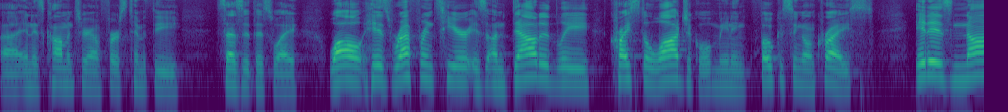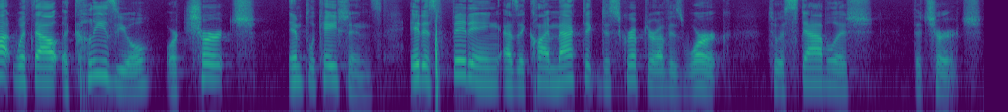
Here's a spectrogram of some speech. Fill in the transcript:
uh, in his commentary on 1 Timothy, says it this way While his reference here is undoubtedly Christological, meaning focusing on Christ, it is not without ecclesial or church implications. It is fitting as a climactic descriptor of his work to establish the church.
